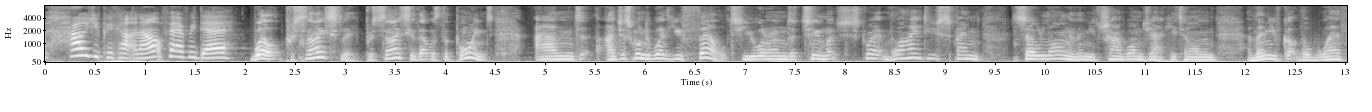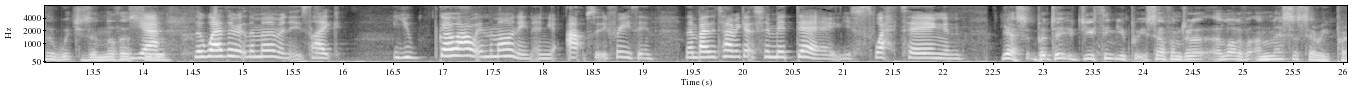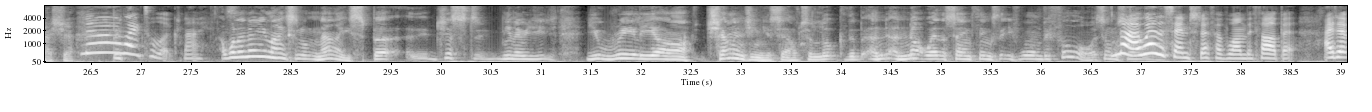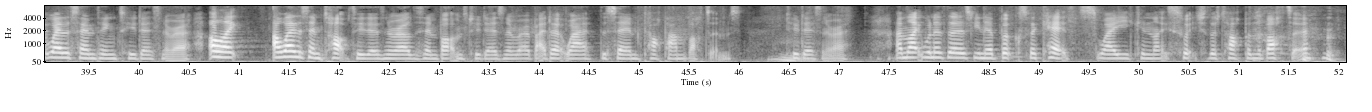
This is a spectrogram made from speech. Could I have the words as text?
how do you pick out an outfit every day? Well, precisely, precisely. That was the point. And I just wondered whether you felt you were under too much stress. Why do you spend so long and then you try one jacket on and, and then you've got the weather, which is another yeah, sort of. the weather at the moment it's like you go out in the morning and you're absolutely freezing. Then by the time it gets to midday, you're sweating and Yes, but do, do you think you put yourself under a, lot of unnecessary pressure? no, I like to look nice. Well, I know you like to look nice, but just you know, you you really are challenging yourself to look the and, and not wear the same things that you've worn before. No, I wear the same stuff I've worn before, but I don't wear the same thing two days in a row. Or like I'll wear the same top two days in a row, the same bottoms two days in a row, but I don't wear the same top and bottoms two hmm. days in a row. I'm like one of those, you know, books for kids where you can like switch the top and the bottom.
